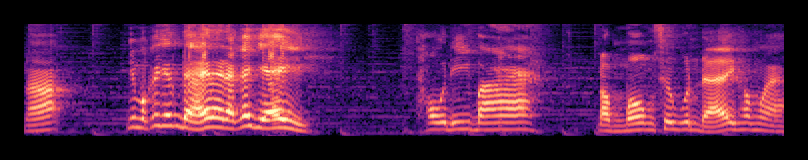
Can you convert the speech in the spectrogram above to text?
Đó. Nhưng mà cái vấn đề này là cái gì? Thôi đi ba. Đồng môn sư huynh đệ không à.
